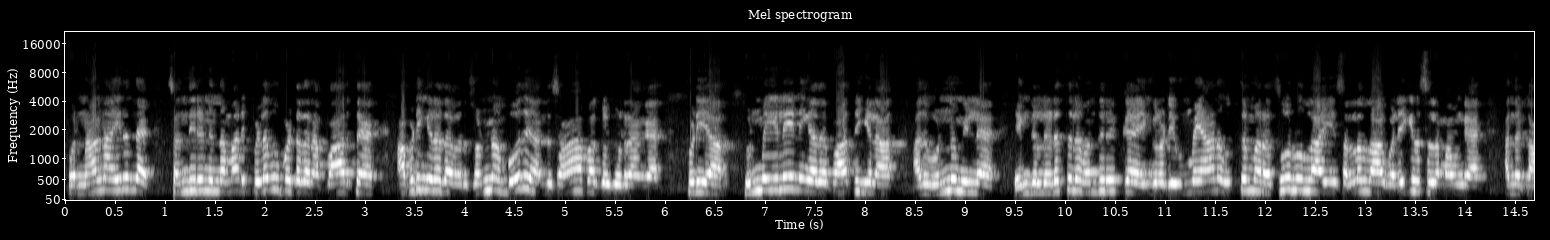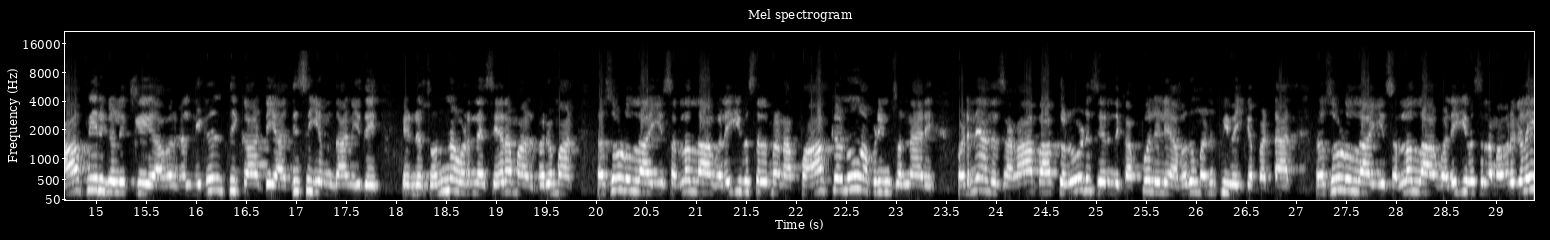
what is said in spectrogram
ஒரு நாள் நான் இருந்தேன். சந்திரன் இந்த மாதிரி பிளவுபட்டதை நான் பார்த்தேன். அப்படிங்கறத அவர் சொன்ன போது அந்த சகாபாக்கள் சொல்றாங்க அப்படியா? உண்மையிலே நீங்க அதை பாத்தீங்களா அது ஒண்ணும் இல்ல. எங்களிடத்துல வந்திருக்க எங்களுடைய உண்மையான உத்தம ரசூலுல்லாஹி சல்லல்லாஹ் அலைஹி வஸல்லம் அவங்க அந்த காபீர்களுக்கு அவர்கள் நிகழ்த்தி காட்டிய அதிசயம் தான் இது என்று சொன்ன உடனே சேரமான் பெருமான் ரசூலுல்லாஹி சல்லல்லாஹ் அலைஹி வஸல்லம் நான் பார்க்கணும் அப்படின்னு சொன்னாரு. உடனே அந்த சகாபாக்களோடு சேர்ந்து கப்பலிலே அவரும் அனுப்பி வைக்கப்பட்டார். ரசூலுல்லாஹி சல்லல்லாஹ் அலைஹி வஸல்லம் அவர்களை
